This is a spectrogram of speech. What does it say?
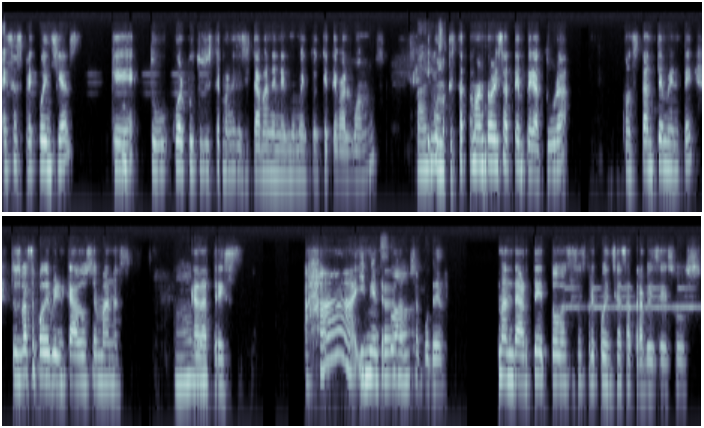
esas frecuencias que tu cuerpo y tu sistema necesitaban en el momento en que te evaluamos. Y como te está tomando esa temperatura constantemente, entonces vas a poder venir cada dos semanas, ah, cada tres. Ajá, y mientras vamos a poder mandarte todas esas frecuencias a través de esos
